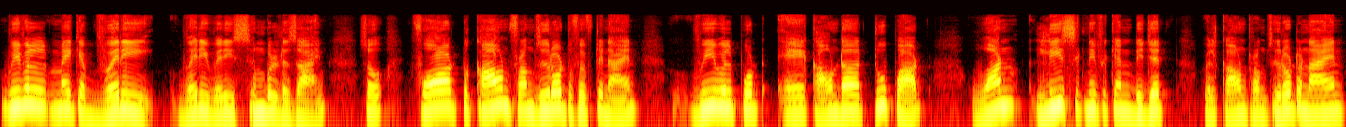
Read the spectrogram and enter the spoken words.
we will make a very very very simple design. So for to count from 0 to 59 we will put a counter 2 part one least significant digit will count from 0 to 9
